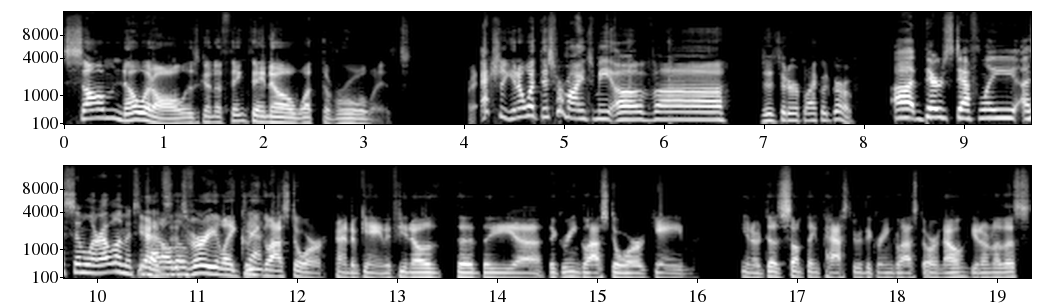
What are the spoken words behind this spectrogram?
some know it all is going to think they know what the rule is. Right. Actually, you know what? This reminds me of uh, Visitor at Blackwood Grove. uh, there's definitely a similar element to Yeah, that. it's, although it's very like green yeah. glass door kind of game. If you know the the uh, the green glass door game, you know, does something pass through the green glass door? No, you don't know this.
